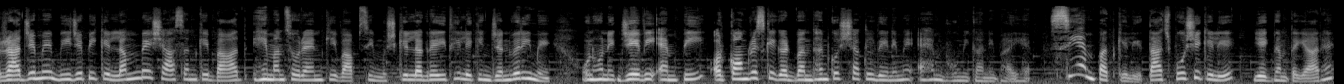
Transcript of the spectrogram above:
राज्य में बीजेपी के लंबे शासन के बाद हेमंत सोरेन की वापसी मुश्किल लग रही थी, लेकिन जनवरी में उन्होंने जेवीएमपी और कांग्रेस के गठबंधन को शक्ल देने में अहम भूमिका निभाई है। सीएम पद के लिए, ताजपोशी के लिए ये एकदम तैयार है।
